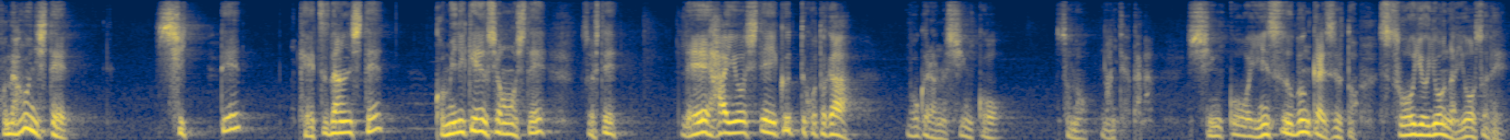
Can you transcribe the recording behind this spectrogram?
こんなふうにして知って決断してコミュニケーションをしてそして礼拝をしていくってことが僕らの信仰その何て言うかな信仰を因数分解するとそういうような要素で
